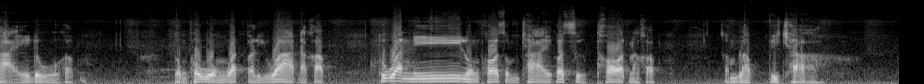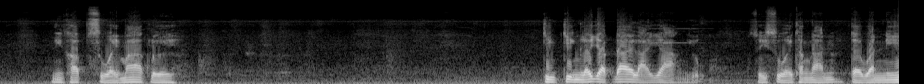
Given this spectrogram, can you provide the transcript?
ถ่ายให้ดูครับ หลวงพ่อวงวัดปริวาสนะครับ ทุกวันนี้หลวงพ่อสมชายก็สืบทอดนะครับสำหรับวิชา นี่ครับสวยมากเลย จริง ๆ แล้วอยากได้หลายอย่างอยู่ สวย ๆ ทั้งนั้น แต่วันนี้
